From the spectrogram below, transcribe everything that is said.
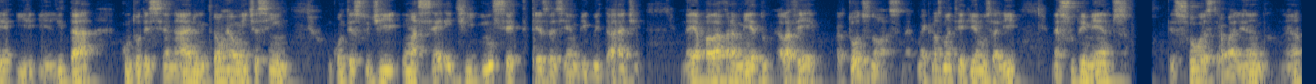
e, e, lidar com todo esse cenário. Então, realmente assim, um contexto de uma série de incertezas e ambiguidade, né, e a palavra medo, ela veio para todos nós. Né? Como é que nós manteríamos ali né, suprimentos, pessoas trabalhando, né?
